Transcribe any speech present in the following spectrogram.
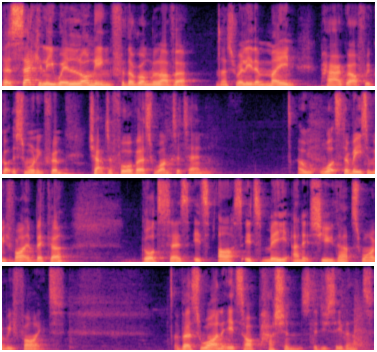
Uh, secondly, we're longing for the wrong lover. That's really the main paragraph we've got this morning from chapter 4, verse 1 to 10. Uh, what's the reason we fight and bicker? God says it's us, it's me, and it's you. That's why we fight. Verse 1, it's our passions. Did you see that?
